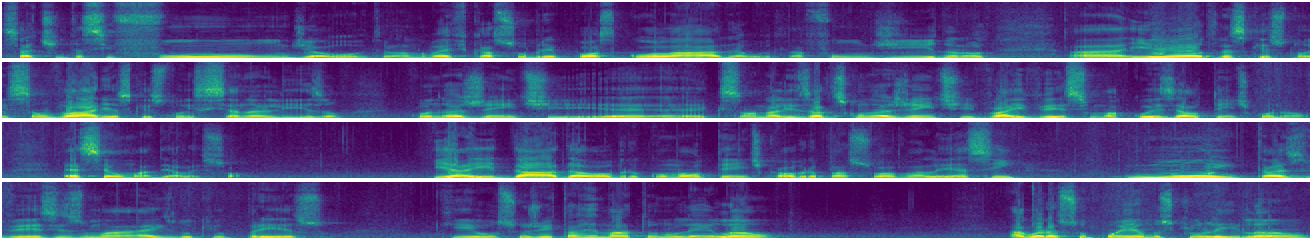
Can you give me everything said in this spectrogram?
essa tinta se funde a outra, ela não vai ficar sobreposta, colada a outra, está fundida na outra. Ah, e outras questões, são várias questões que se analisam quando a gente, é, que são analisadas quando a gente vai ver se uma coisa é autêntica ou não. Essa é uma delas só. E aí, dada a obra como autêntica, a obra passou a valer assim, muitas vezes mais do que o preço que o sujeito arrematou no leilão. Agora, suponhamos que o leilão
